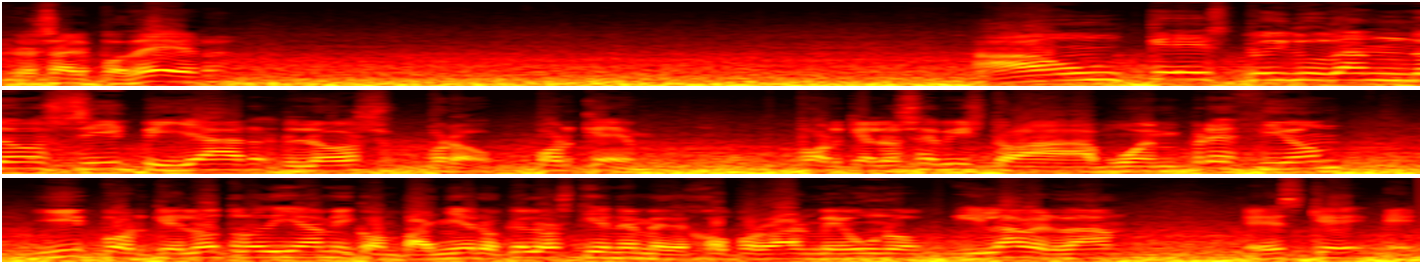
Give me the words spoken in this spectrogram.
los AirPod Air, aunque estoy dudando si pillar los Pro. ¿Por qué? Porque los he visto a buen precio y porque el otro día mi compañero que los tiene me dejó probarme uno y la verdad es que eh,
